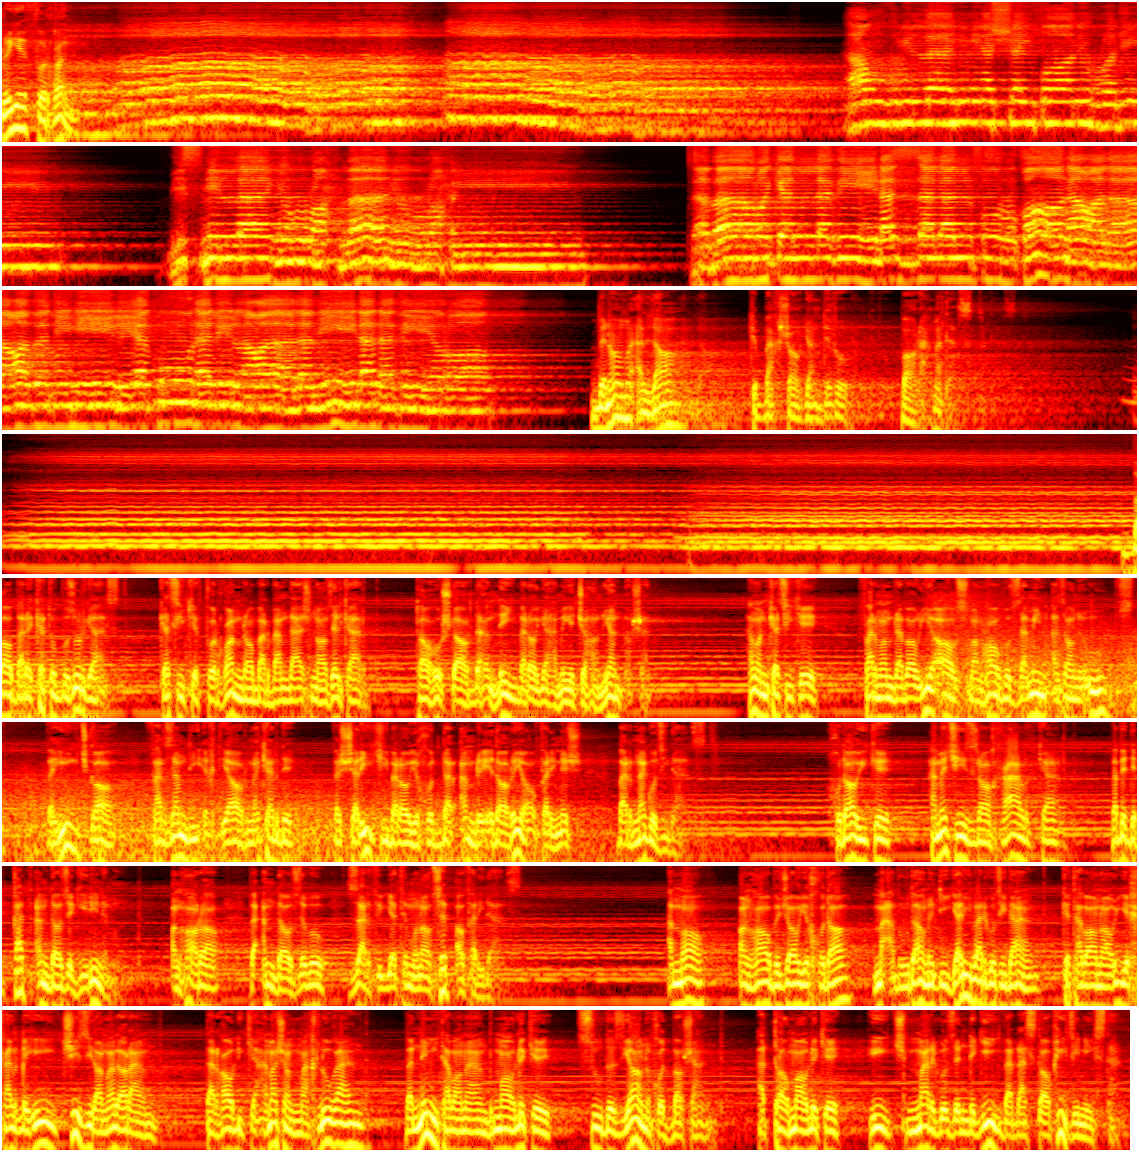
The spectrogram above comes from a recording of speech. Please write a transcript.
سوره فرقان الذي نزل الفرقان على عبده ليكون للعالمين نذيرا. به نام الله که بخشاینده و با رحمت است. با برکت و بزرگ است. کسی که فرقان را بر بندهش نازل کرد تا هشدار دهنده برای همه جهانیان باشد. همان کسی که فرمان روایی آسمان ها و زمین از آن اوست و هیچگاه فرزندی اختیار نکرده و شریکی برای خود در امر اداره آفرینش بر نگزیده است. خدایی که همه چیز را خلق کرد و به دقت اندازه گیری نمود. آنها را به اندازه و ظرفیت مناسب آفریده است. اما آنها به جای خدا معبودان دیگری برگزیدند که توانایی خلق هیچ چیزی را ندارند در حالی که همشان مخلوقند و نمی‌توانند مالک سود و زیان خود باشند حتی مالک هیچ مرگ و زندگی و رستاخیزی نیستند.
